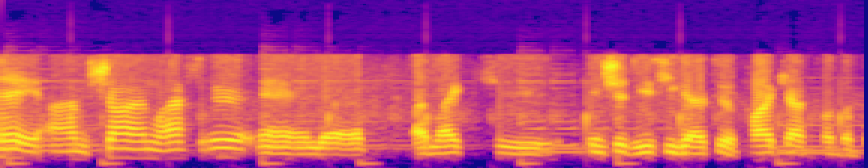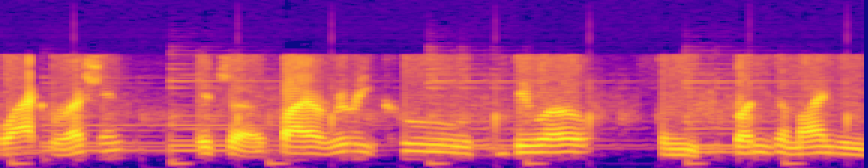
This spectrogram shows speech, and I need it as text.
Hey, I'm Sean Lassiter, and uh, I'd like to introduce you guys to a podcast called The Black Russian. It's uh, by a really cool duo, some buddies of mine who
